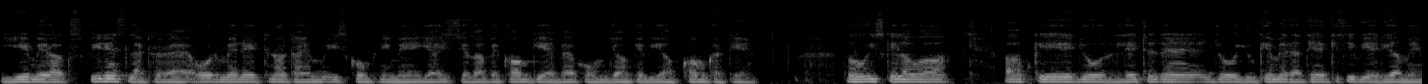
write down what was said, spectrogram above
یہ میرا ایکسپیرینس لیٹر ہے اور میں نے اتنا ٹائم اس کمپنی میں یا اس جگہ پہ کام کیا ہے بیک ہوم جہاں پہ بھی آپ کام کرتے ہیں۔ تو اس کے علاوہ آپ کے جو ریلیٹڈ ہیں، جو یو کے میں رہتے ہیں، کسی بھی ایریا میں،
